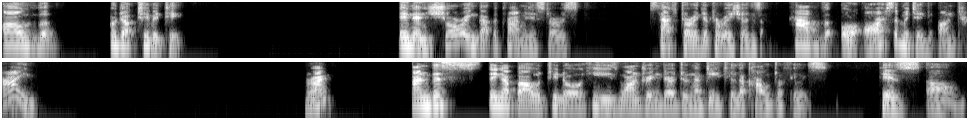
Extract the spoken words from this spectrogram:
of productivity in ensuring that the prime minister's statutory declarations have or are submitted on time. Right? And this thing about, you know, he's wondering they're doing a detailed account of his his um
